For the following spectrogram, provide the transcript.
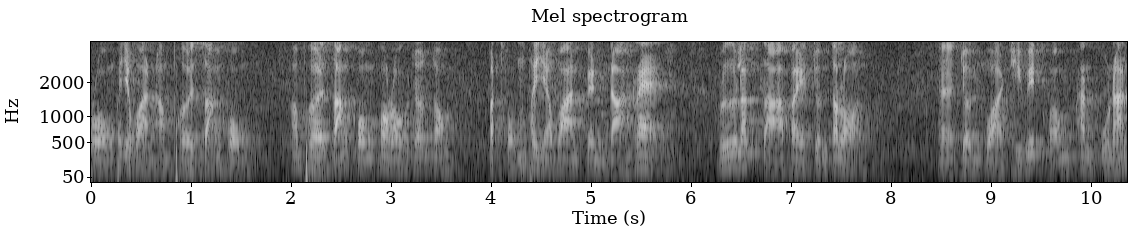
โรงพยาบาลอำเภอสังคมอำเภอสังคมของเราก็จะต้องปฐมพยาบาลเป็นด่านแรก หรือรักษาไปจนตลอดจนกว่าชีวิตของท่านผู้นั้น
